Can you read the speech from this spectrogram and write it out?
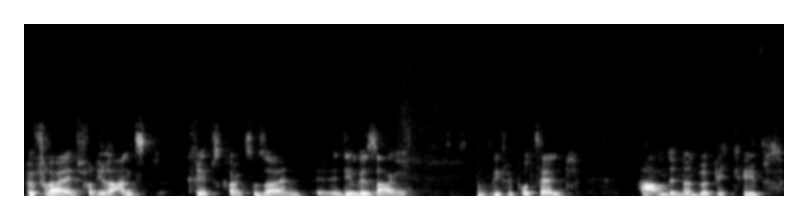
befreit von ihrer Angst, krebskrank zu sein, indem wir sagen, wie viel Prozent haben denn dann wirklich Krebs?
